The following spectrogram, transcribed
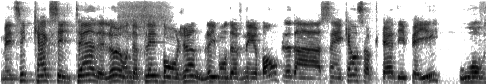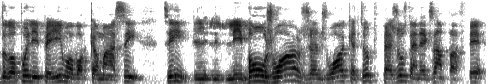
mais tu sais, quand c'est le temps, là, on a plein de bons jeunes. Là, ils vont devenir bons. Puis là, dans cinq ans, on sera plus de les payer ou on ne voudra pas les payer, mais on va recommencer. Tu sais, les bons joueurs, jeunes joueurs que tu as, puis Pajot, c'est un exemple parfait.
